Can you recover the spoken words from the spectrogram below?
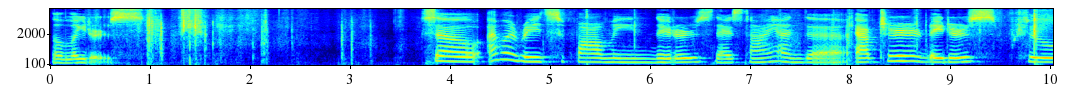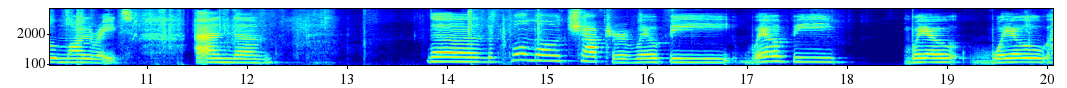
the leaders. So I will read following letters next time, and uh, after letters to Margaret, and um, the the formal chapter will be will be will will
